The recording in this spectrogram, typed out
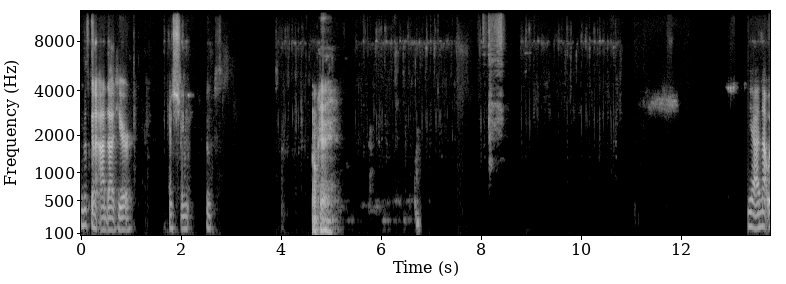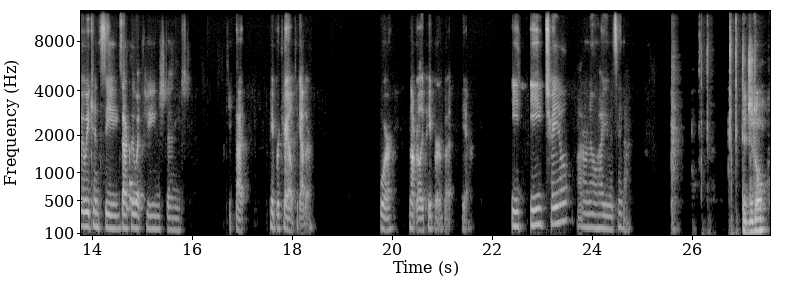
I'm just gonna add that here. Oops. Okay. Yeah, and that way we can see exactly what changed and keep that paper trail together. Or not really paper, but yeah. E, e trail, I don't know how you would say that. Digital.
